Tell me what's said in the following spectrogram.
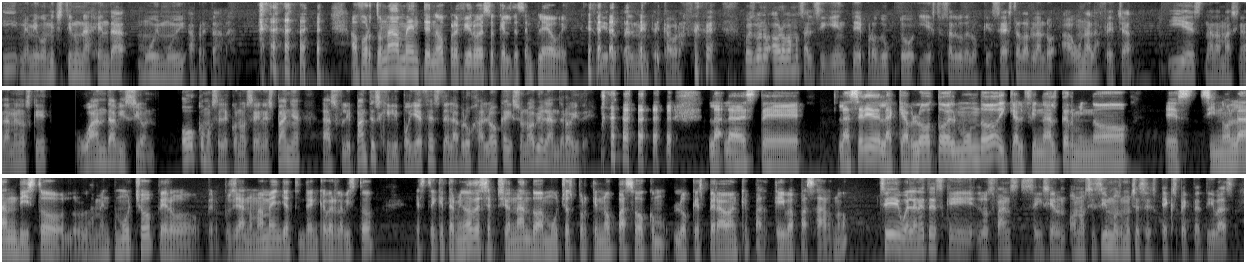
Y mi amigo Mitch tiene una agenda muy, muy apretada. Afortunadamente, ¿no? Prefiero eso que el desempleo, güey. Sí, totalmente, cabrón. Pues bueno, ahora vamos al siguiente producto y esto es algo de lo que se ha estado hablando aún a la fecha y es nada más y nada menos que WandaVision, o como se le conoce en España, las flipantes gilipolleces de la bruja loca y su novio el androide. la, la, este, la serie de la que habló todo el mundo y que al final terminó, es, si no la han visto, lo lamento mucho, pero, pero pues ya no mamen, ya tendrían que haberla visto. Este, que terminó decepcionando a muchos porque no pasó como lo que esperaban que, que iba a pasar, ¿no? Sí, güey, la neta es que los fans se hicieron o nos hicimos muchas expectativas.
